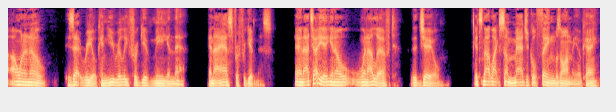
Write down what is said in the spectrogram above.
I want to know: is that real? Can you really forgive me in that? And I asked for forgiveness. And I tell you, you know, when I left the jail, it's not like some magical thing was on me. Okay.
